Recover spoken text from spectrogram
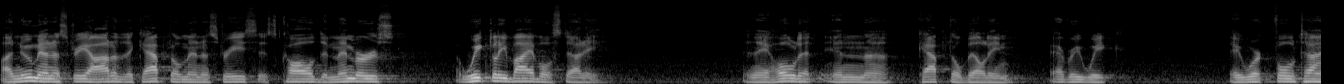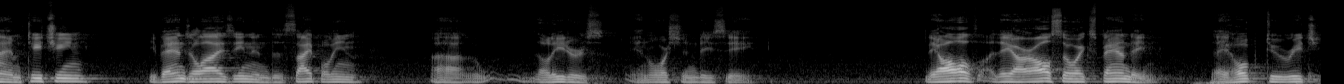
a new ministry out of the Capitol Ministries. It's called the Members Weekly Bible Study. And they hold it in the Capitol building every week. They work full time teaching, evangelizing, and discipling uh, the leaders in Washington, D.C. They, all, they are also expanding. They hope to reach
